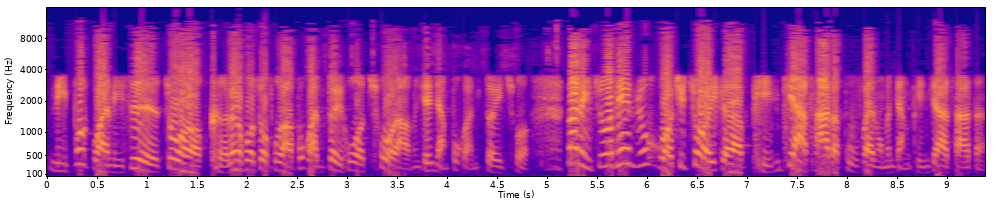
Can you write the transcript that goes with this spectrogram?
你不管你是做可乐或做葡萄，不管对或错了，我们先讲不管对错。那你昨天如果去做一个平价差的部分，我们讲平价差的，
